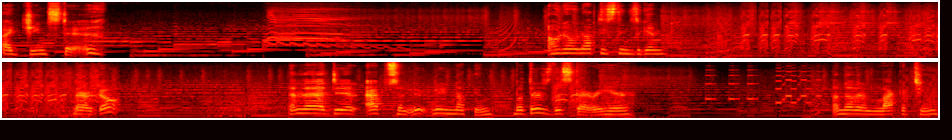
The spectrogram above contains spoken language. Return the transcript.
I jinxed it. Oh no, not these things again. There we go. And that did absolutely nothing. But there's this guy right here. Another Lakitu.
